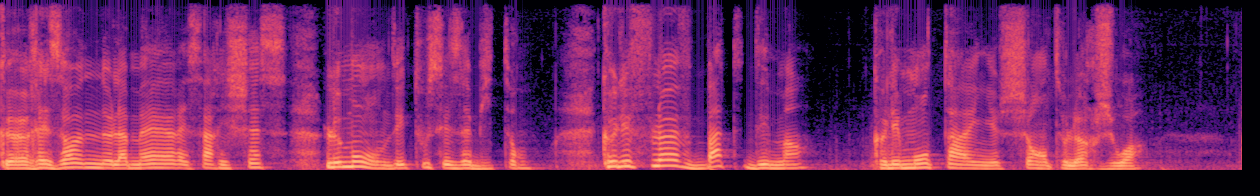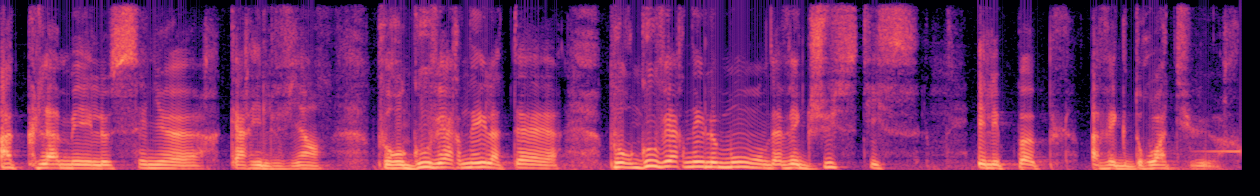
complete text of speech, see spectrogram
Que résonne la mer et sa richesse, le monde et tous ses habitants. Que les fleuves battent des mains, que les montagnes chantent leur joie. Acclamez le Seigneur, car il vient pour gouverner la terre, pour gouverner le monde avec justice et les peuples avec droiture.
